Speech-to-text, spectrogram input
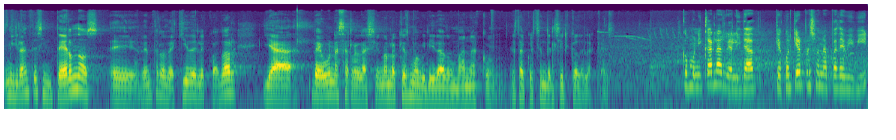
migrantes internos eh, dentro de aquí del Ecuador, ya de una se relacionó lo que es movilidad humana con esta cuestión del circo de la calle. Comunicar la realidad que cualquier persona puede vivir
